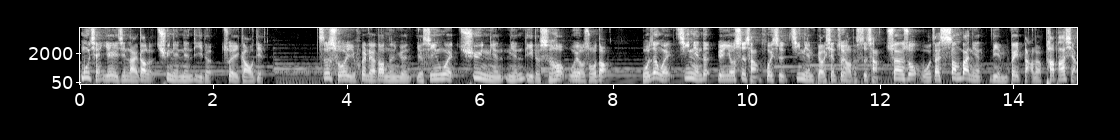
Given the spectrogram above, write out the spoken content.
目前也已经来到了去年年底的最高点。之所以会聊到能源，也是因为去年年底的时候，我有说到，我认为今年的原油市场会是今年表现最好的市场。虽然说我在上半年脸被打了啪啪响，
